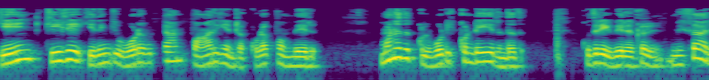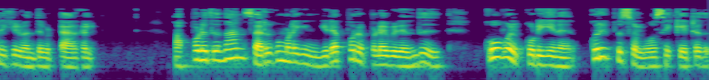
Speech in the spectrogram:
ஏன் கீழே இறங்கி ஓடவிட்டான் பாரி என்ற குழப்பம் வேறு. மனதுக்குள் ஓடிக்கொண்டே இருந்தது. குதிரை வீரர்கள் மிக அருகில் வந்துவிட்டார்கள் அப்பொழுதுதான் சருகுமலையின் இடப்புற பிளவிலிருந்து கூவல் கொடியினர் குறிப்பு சொல் ஓசை கேட்டது.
